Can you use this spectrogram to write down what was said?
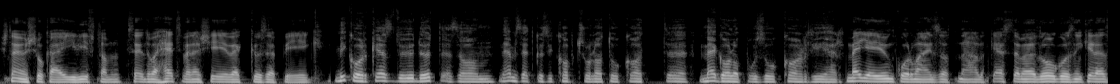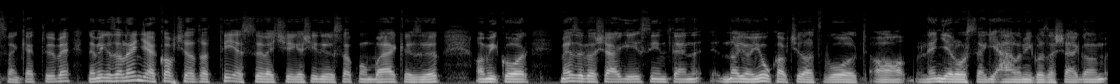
és nagyon sokáig vívtam, szerintem a 70-es évek közepéig. Mikor kezdődött ez a nemzetközi kapcsolatokat eh, megalapozó karrier? Megyei önkormányzatnál kezdtem el dolgozni 92-ben, de még ez a lengyel kapcsolat a TS szövetséges időszakomban elkezdődött, amikor mezőgazdasági szinten nagyon jó kapcsolat volt a lengyelországi állami gazdasággal,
